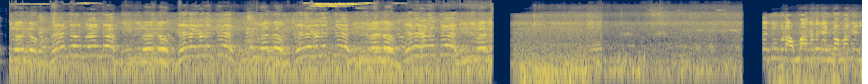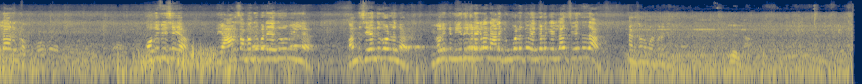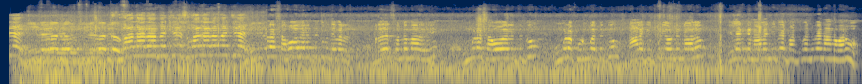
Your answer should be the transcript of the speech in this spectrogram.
ஏழைகளுக்கு ஏழைகளுக்கு எந்த எல்லாருக்கும் பொது விஷயம் இது யார் சம்பந்தப்பட்ட எதுவும் இல்லை வந்து சேர்ந்து கொள்ளுங்க இவருக்கு நீதி கிடைக்கல நாளைக்கு உங்களுக்கும் எங்களுக்கும் எல்லாம் சேர்ந்துதான் சொல்லுங்க பிறகு. சுகாதார அமைச்சு சுகாதார அமைச்சு சகோதரத்துக்கும் இவர் பிரதர் சொன்ன மாதிரி உங்களோட சகோதரத்துக்கும் உங்களோட குடும்பத்துக்கும் நாளைக்கு இப்படி ஒன்றுனாலும் இல்லை இருக்க நாலஞ்சு பேர் பத்து பஞ்சு பேர் நாங்கள் வருவோம்.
